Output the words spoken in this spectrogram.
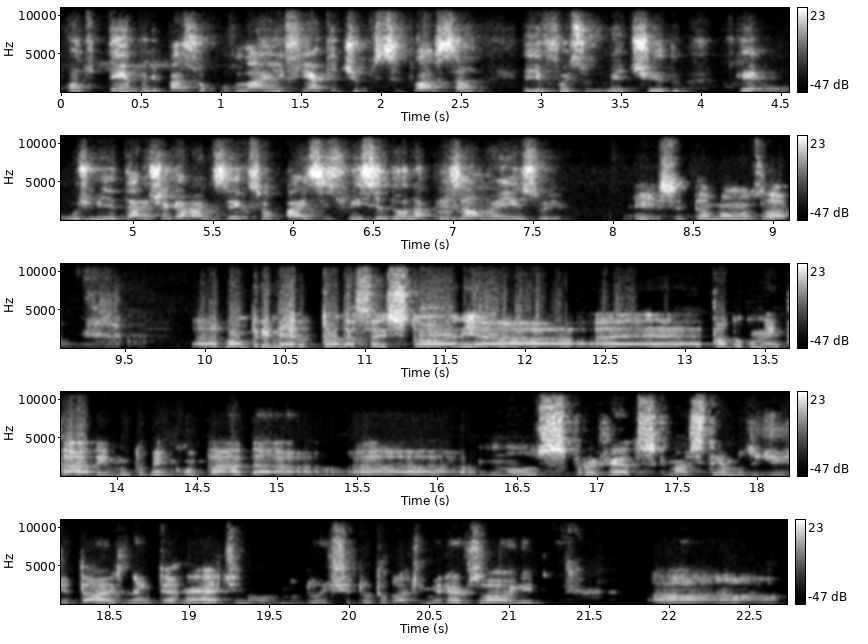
quanto tempo ele passou por lá, enfim, a que tipo de situação ele foi submetido, porque os militares chegaram a dizer que seu pai se suicidou na prisão, não é isso, Ivo? Isso, então vamos lá. Uh, bom, primeiro, toda essa história está é, documentada e muito bem contada uh, nos projetos que nós temos digitais na internet, no, no do Instituto Vladimir Herzog. Uh,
